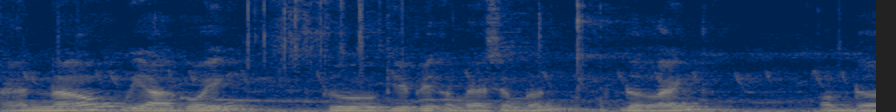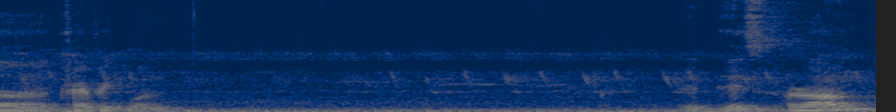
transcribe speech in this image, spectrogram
and now we are going to give it a measurement the length of the traffic wand. It is around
